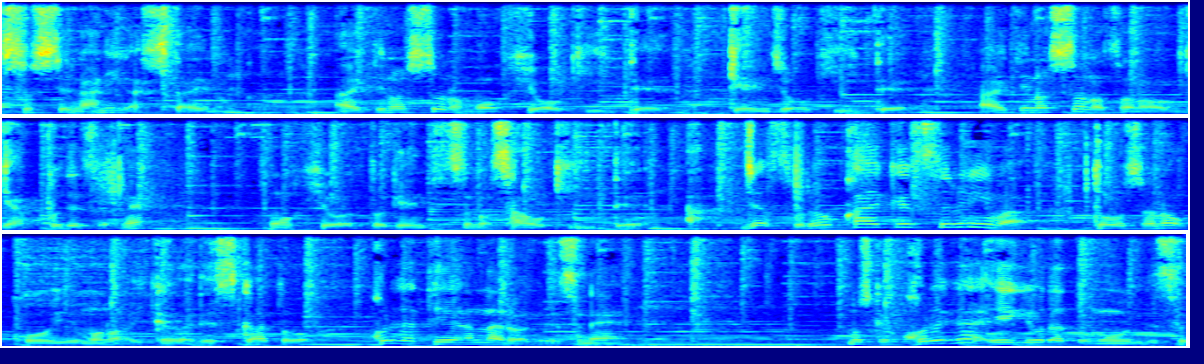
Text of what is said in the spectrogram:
そして何がしたいのか。相手の人の目標を聞いて現状を聞いて相手の人のそのギャップですよね。目標と現実の差を聞いてあじゃあそれを解決するには当社のこういうものはいかがですか？とこれが提案になるわけですね。もしくはこれが営業だと思うんです。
